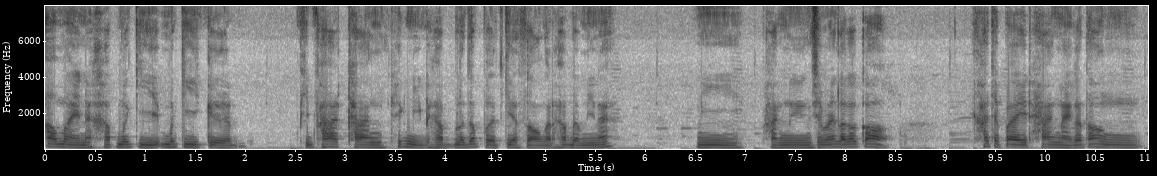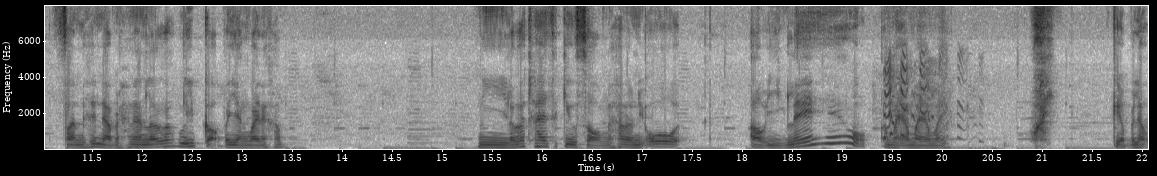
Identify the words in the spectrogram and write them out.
เอาใหม่นะครับ เมื่อกี้เมื่อกี้เกิดผิดพลาดทางเทคนิคนะครับ เราจะเปิดเกียร์สองกันนะครับแบบนี้นะ นี่พักหนึ่งใช่ไหมแล้วก็ก็ถ้าจะไปทางไหนก็ต้องฟันขึ้นดาบไปทางนั้น แล้วก็รีบเกาะไปอย่างไวนะครับ นี่เราก็ใช้สกิลสองนะครับแบบนี้โอ้เอาอีกแล้วเอาใหม่เอาใหม่เอาใหม่โอ้ยเกือบไปแล้ว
